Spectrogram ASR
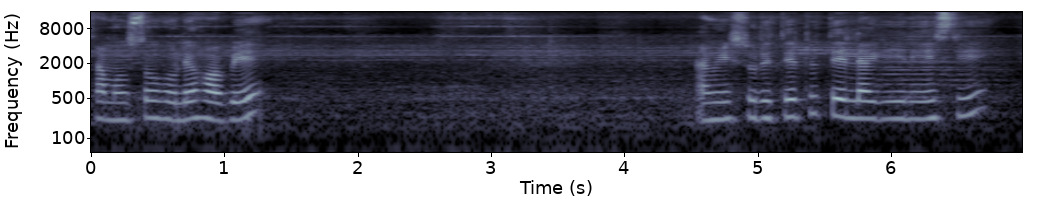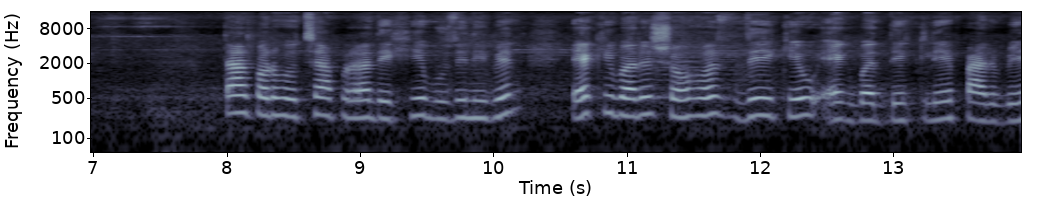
চামচও হলে হবে। আমি ছুরিতে একটু তেল লাগিয়ে নিয়েছি, তারপর হচ্ছে আপনারা দেখিয়ে বুঝে নেবেন একেবারে সহজ যে কেউ একবার দেখলে পারবে।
